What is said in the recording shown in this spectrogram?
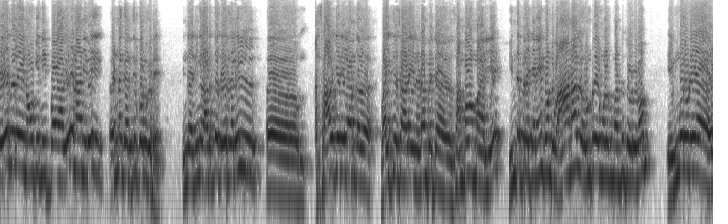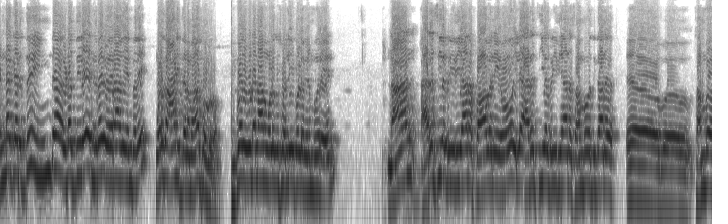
தேர்தலை நோக்கி நிற்பதாகவே நான் இதை என்ன கருத்தில் கொள்கிறேன். இந்த நீங்கள் அடுத்த தேர்தலில் சாவச்சேரியில் நடந்த வைத்தியசாலையில் இடம்பெற்ற சம்பவம் மாதிரியே இந்த பிரச்சனையும் கொண்டு ஆனால் ஒன்றை உங்களுக்கு மட்டும் சொல்கிறோம். எங்களுடைய எண்ண கருத்து இந்த இடத்திலே நிறைவேறாது என்பதை உங்களுக்கு ஆணித்தனமாக சொல்கிறோம். இப்போது கூட நான் உங்களுக்கு சொல்லிக் கொள்ள விரும்புகிறேன். நான் அரசியல் ரீதியான பாவனையோ இல்ல அரசியல் ரீதியான சம்பவத்துக்கான சம்பவ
